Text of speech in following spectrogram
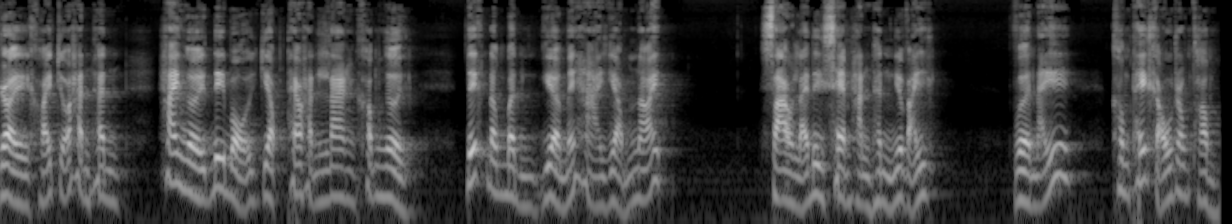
Rời khỏi chỗ hành hình, hai người đi bộ dọc theo hành lang không người. Tiết Đông Bình giờ mới hạ giọng nói, Sao lại đi xem hành hình như vậy? Vừa nãy không thấy cậu trong phòng,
